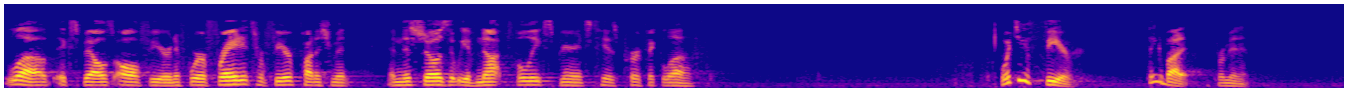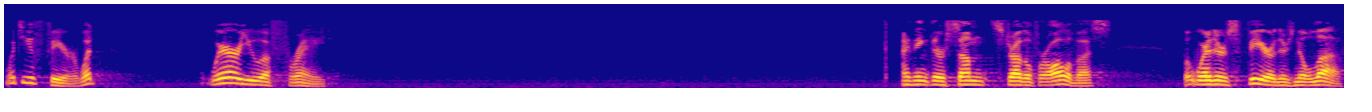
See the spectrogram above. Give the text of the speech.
love expels all fear. And if we're afraid, it's for fear of punishment. And this shows that we have not fully experienced His perfect love. What do you fear? Think about it for a minute. What do you fear? What, where are you afraid? I think there's some struggle for all of us, but where there's fear, there's no love.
